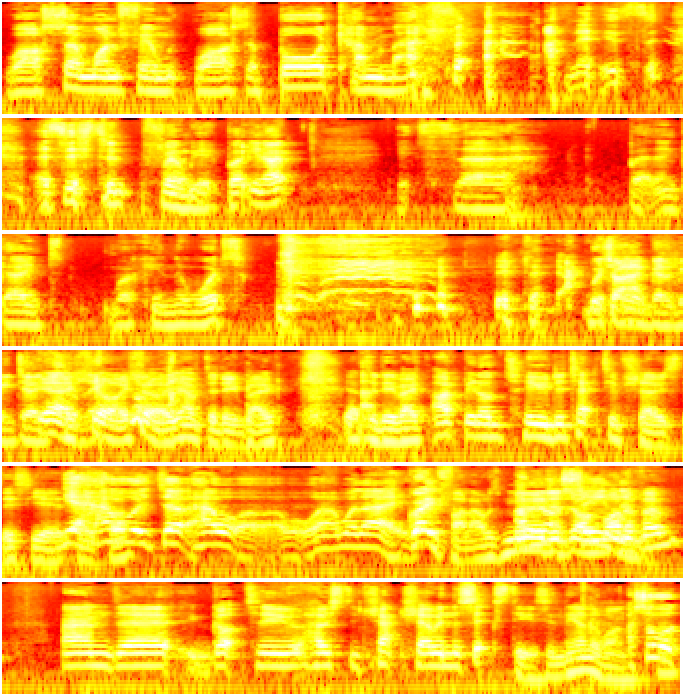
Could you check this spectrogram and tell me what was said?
while someone filmed whilst a bored cameraman and his assistant film you. But you know, it's uh, better than going to work in the woods, which I am going to be doing. yeah, shortly. sure, sure. You have to do both. You have to do both. I've been on two detective shows this year. Yeah, so how far. was uh, how, uh, how were they? great fun. I was murdered on one them. of them, and uh, got to host a chat show in the '60s in the other one. I saw.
